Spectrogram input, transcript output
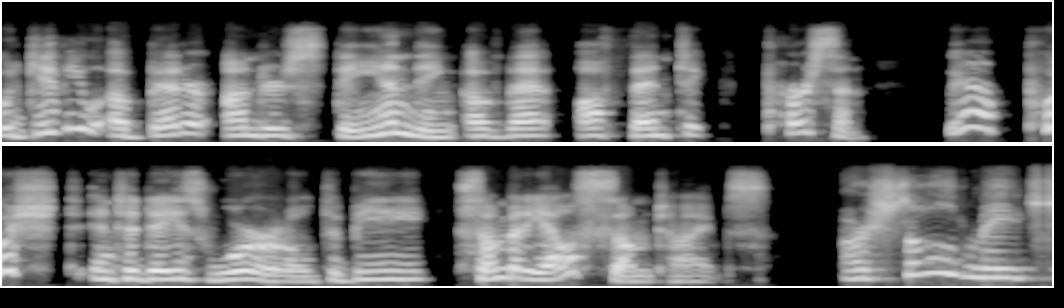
would give you a better understanding of that authentic person. We are pushed in today's world to be somebody else sometimes. Are soulmates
